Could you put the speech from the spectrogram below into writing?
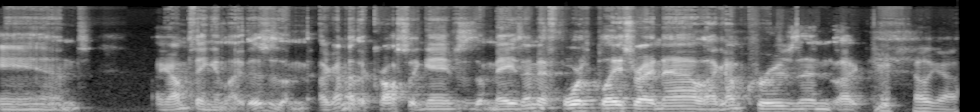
and like I'm thinking like this is am- like I'm at the CrossFit Games. This is amazing. I'm at fourth place right now. Like I'm cruising, like hell yeah.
